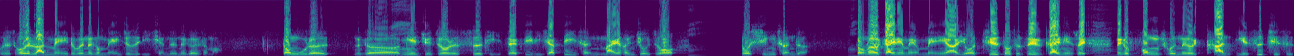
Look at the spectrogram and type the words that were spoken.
有时候会燃煤，对不对？那个煤就是以前的那个什么动物的那个灭绝之后的尸体，在地底下地层埋很久之后所形成的。懂那个概念没有？煤啊，有，其实都是这个概念，所以那个封存那个碳也是其实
